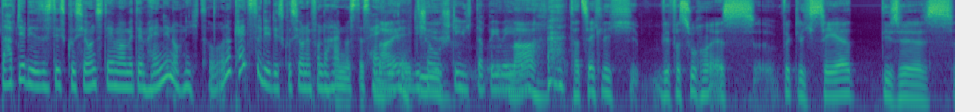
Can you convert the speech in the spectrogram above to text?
Da habt ihr dieses Diskussionsthema mit dem Handy noch nicht so, oder? Kennst du die Diskussionen von daheim, was das Handy Nein, die, die, Show stiehlt der Bewegung? Na, tatsächlich, wir versuchen es wirklich sehr, dieses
